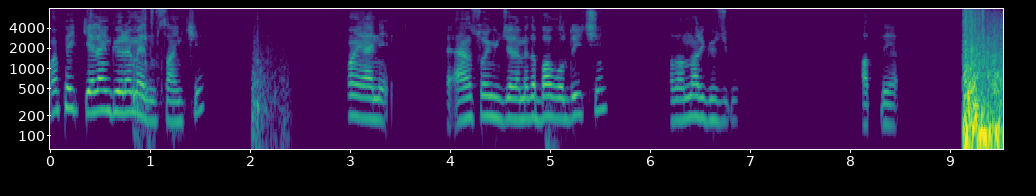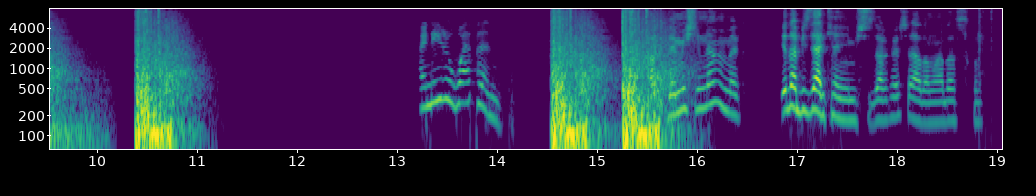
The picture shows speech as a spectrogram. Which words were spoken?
Ama pek gelen göremedim sanki. Ama yani en son güncellemede bug olduğu için adamlar gözükmüyor. Atlaya. I need a weapon. Bak demiştim değil mi bak. Ya da biz erken inmişiz arkadaşlar adamlarda sıkıntı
